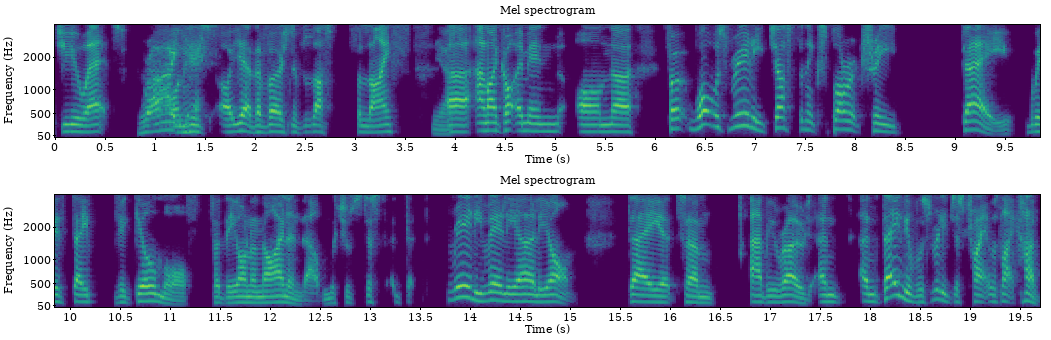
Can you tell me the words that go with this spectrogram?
duet. Right. On yes. his, oh, yeah, the version of Lust for Life. Yeah. Uh, and I got him in on, uh, for what was really just an exploratory day with David Gilmour for the On an Island album, which was just really, really early on day at um, Abbey Road, and and David was really just trying. It was like kind of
